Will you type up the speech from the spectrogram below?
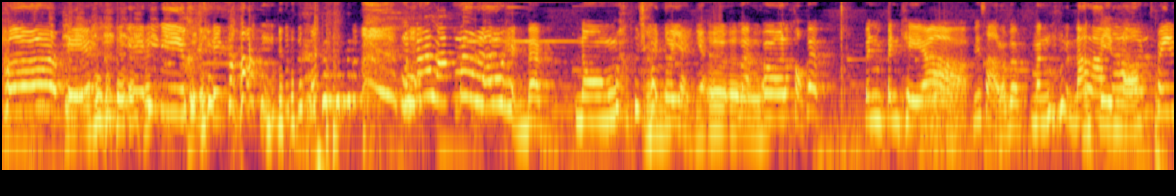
เพิ่มเคเคที่ดีคือเคกล้างมันน่ารักมากเวลาเราเห็นแบบน้องผู้ชายตัวใหญ่เงี้ยเออเออแบบเออแล้วเขาแบบ เป็นเป็นเคอะพี่สาวแล้วแบบมันมันน่ารักมันฟินเนอะ มันฟิน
